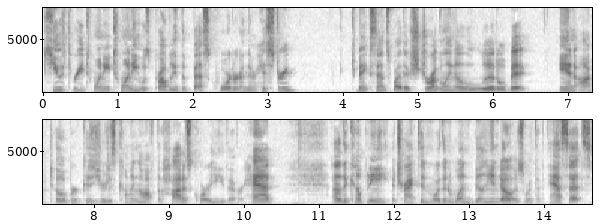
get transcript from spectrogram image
Q3 2020 was probably the best quarter in their history, which makes sense why they're struggling a little bit in October because you're just coming off the hottest quarter you've ever had. Uh, the company attracted more than $1 billion worth of assets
